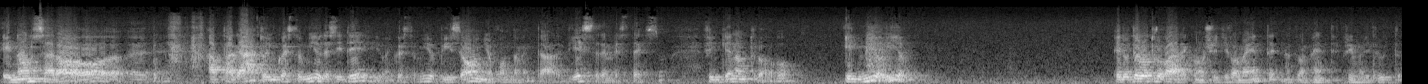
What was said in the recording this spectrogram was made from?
E non sarò eh, appagato in questo mio desiderio, in questo mio bisogno fondamentale di essere me stesso, finché non trovo il mio io. E lo devo trovare conoscitivamente, naturalmente, prima di tutto,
